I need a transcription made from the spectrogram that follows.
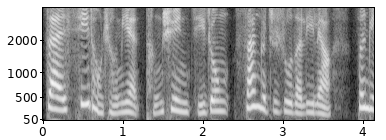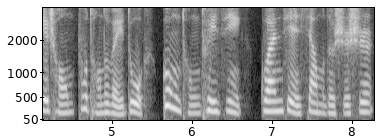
在系统层面，腾讯集中三个支柱的力量，分别从不同的维度共同推进关键项目的实施。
